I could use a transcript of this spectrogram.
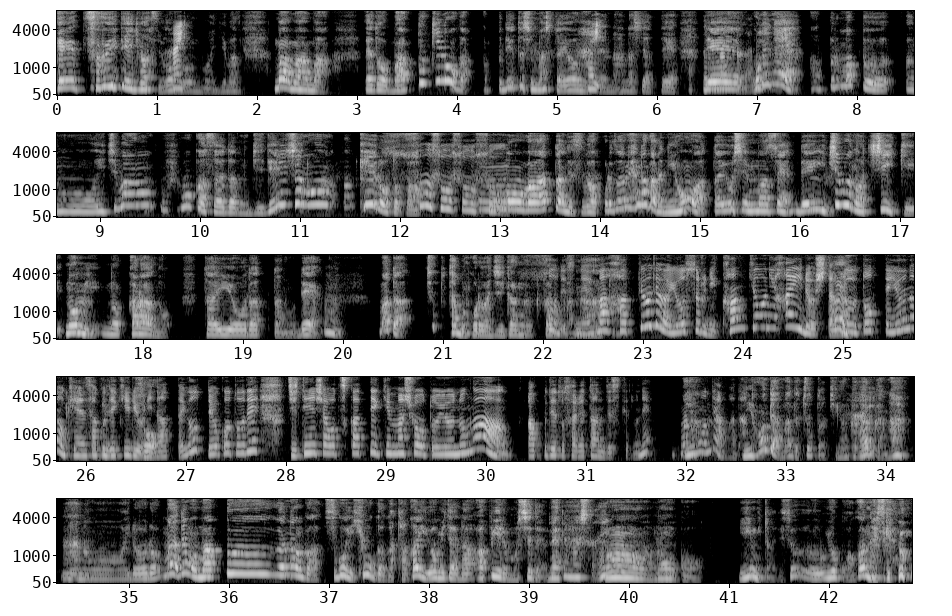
で、続いていきますよ。はいどんどんいきます。まあまあまあ、えっと、マップ機能がアップデートしましたよ、みたいな話やって。で、これね、 Apple Map、あのー一番フォーカスされたのは自転車の経路とか。そうそうそうそうのがあったんですが、これ残念ながら日本は対応してません。で、うん一部の地域のみのからの対応だったので、うんまだちょっと多分これは時間がかかそうるかな。ですね。まあ、発表では要するに環境に配慮したルートっていうのを検索できるようになったよっていうことで、自転車を使っていきましょうというのがアップデートされたんですけどね。まあ日本ではまだ。日本ではまだちょっと時間かかるかな。はいうんあのーいろいろ。まあでもマップがなんかすごい評価が高いよみたいなアピールもしてたよねして。ましたね。うん、なんかいいみたいですよ。よくわかんないですけど。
